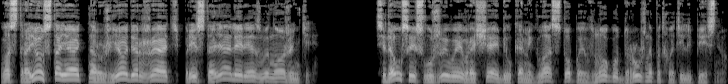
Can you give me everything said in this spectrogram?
«Во строю стоять, на ружье держать, пристояли резвы ноженьки». Седоусые служивые, вращая белками глаз, топая в ногу, дружно подхватили песню.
